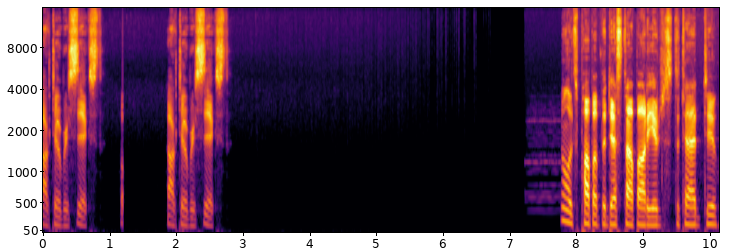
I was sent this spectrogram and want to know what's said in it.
October sixth. October sixth. Well, let's pop up the desktop audio just a tad too.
